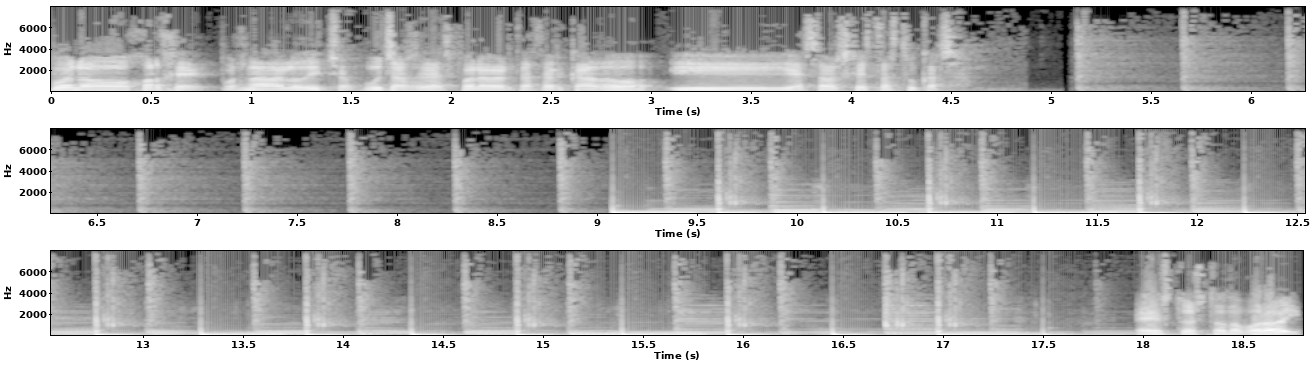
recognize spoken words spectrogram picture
Bueno, Jorge, pues nada, lo dicho, muchas gracias por haberte acercado y ya sabes que esta es tu casa. Esto es todo por hoy.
